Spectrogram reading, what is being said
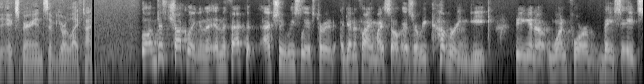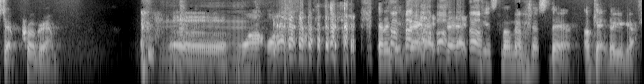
experience of your lifetime? Well, I'm just chuckling in the in the fact that actually recently I've started identifying myself as a recovering geek, being in a one four base eight step program. oh. and I think very nice, very nice. moment just there. Okay, there you go.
